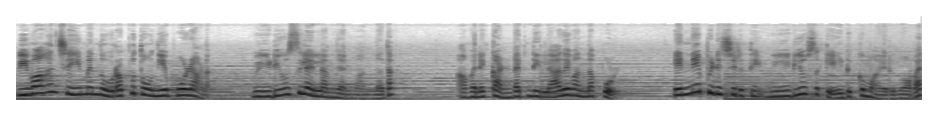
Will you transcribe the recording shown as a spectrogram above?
വിവാഹം ചെയ്യുമെന്ന് ഉറപ്പ് തോന്നിയപ്പോഴാണ് വീഡിയോസിലെല്ലാം ഞാൻ വന്നത്. അവനെ കണ്ടന്റ് ഇല്ലാതെ വന്നപ്പോൾ എന്നെ പിടിച്ചിരുത്തി വീഡിയോസൊക്കെ എടുക്കുമായിരുന്നു അവൻ.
